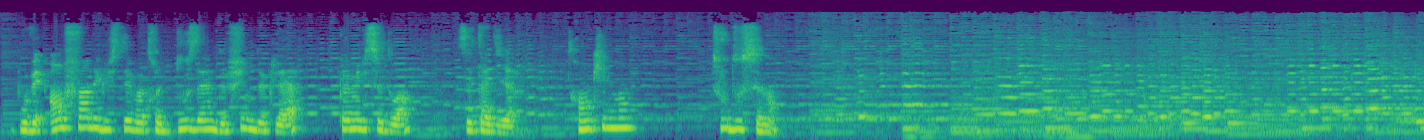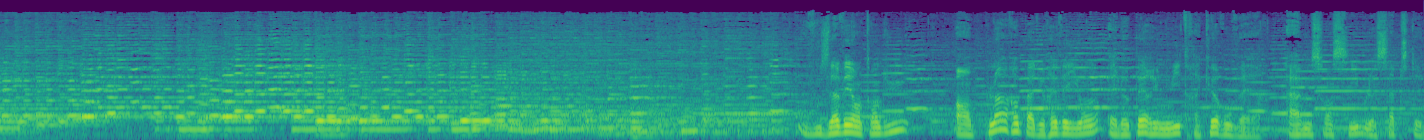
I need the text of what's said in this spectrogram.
Vous pouvez enfin déguster votre douzaine de fines de Claire, comme il se doit, c'est-à-dire tranquillement, tout doucement. Vous avez entendu En plein repas du réveillon, elle opère une huître à cœur ouvert. Âme sensible s'abstenir.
